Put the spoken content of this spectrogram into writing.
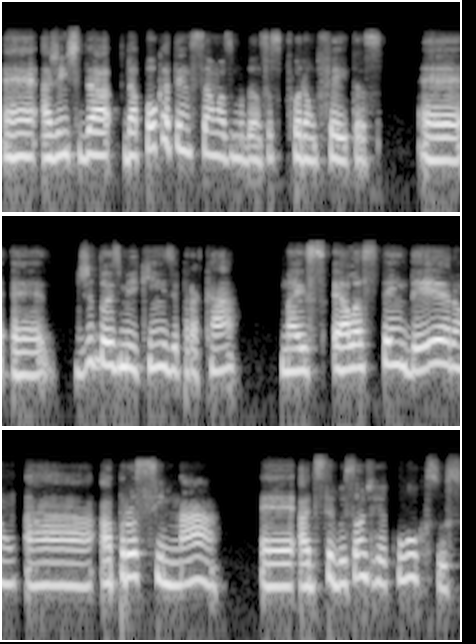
É, a gente dá, dá pouca atenção às mudanças que foram feitas é, é, de 2015 para cá, mas elas tenderam a aproximar é, a distribuição de recursos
